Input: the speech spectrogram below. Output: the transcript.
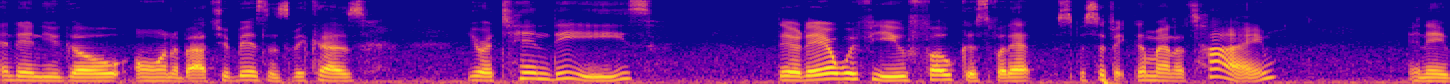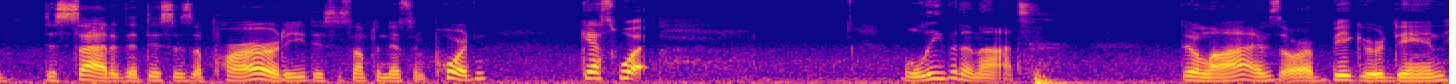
and then you go on about your business because your attendees they're there with you, focused for that specific amount of time, and they've decided that this is a priority. This is something that's important. Guess what? Believe it or not, their lives are bigger than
